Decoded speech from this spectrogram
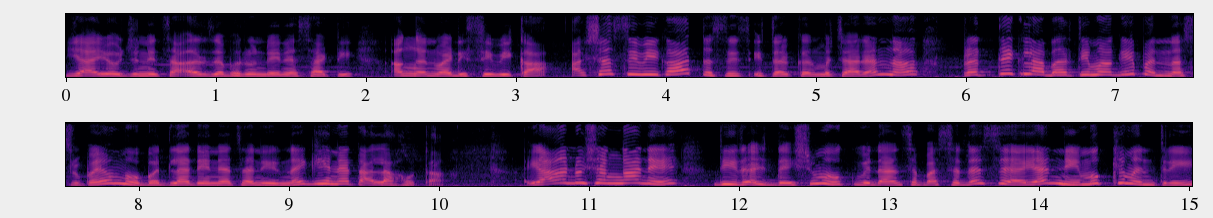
या योजनेचा अर्ज भरून देण्यासाठी अंगणवाडी सेविका आशा सेविका तसेच इतर कर्मचाऱ्यांना प्रत्येक लाभार्थीमागे पन्नास रुपये मोबदला देण्याचा निर्णय घेण्यात आला होता. या अनुषंगाने धीरज देशमुख विधानसभा सदस्य यांनी मुख्यमंत्री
